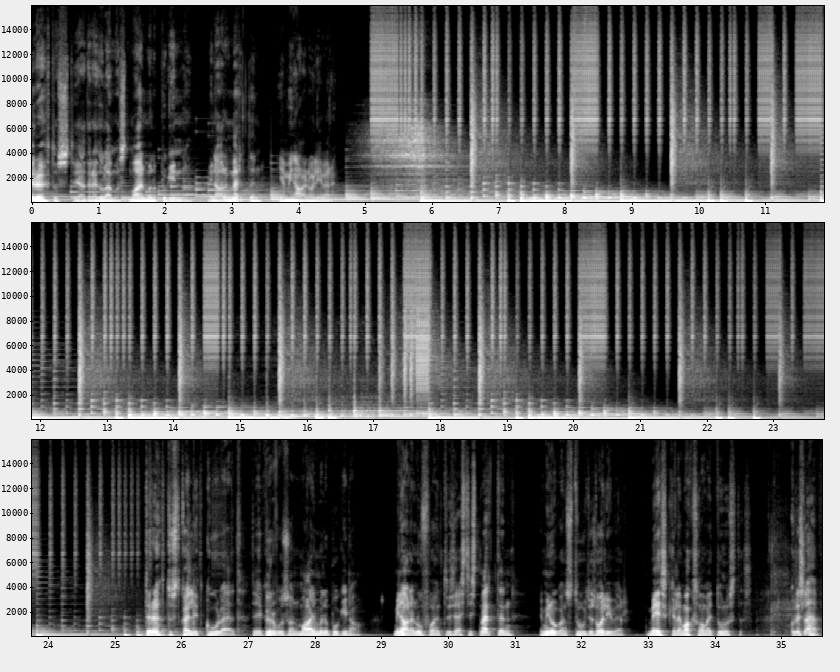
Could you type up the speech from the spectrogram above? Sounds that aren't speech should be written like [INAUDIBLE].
tere õhtust ja tere tulemast Maailma Lõpu kinno. mina olen Märten. ja mina olen Oliver. tere õhtust, kallid kuulajad, teie kõrvus on Maailma Lõpu kino. Mina olen ufo entusiastist Märten ja minuga on stuudios Oliver, mees, kelle maksuamet unustas. kuidas läheb?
